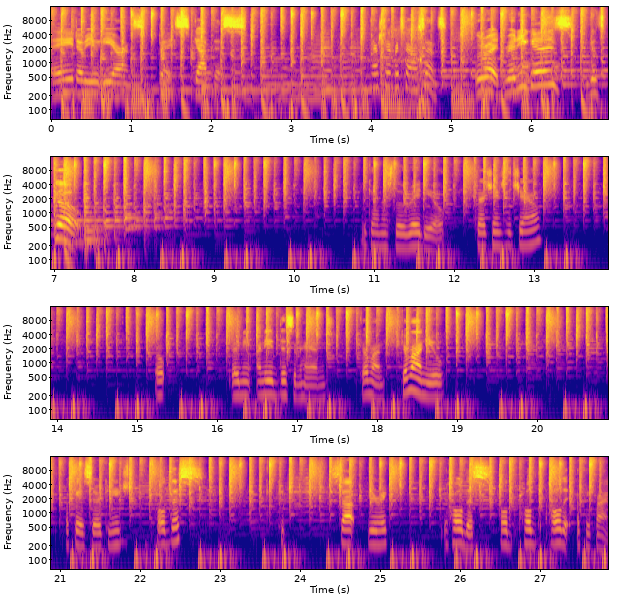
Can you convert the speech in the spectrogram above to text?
A, W, E, R in space. Got this. Actually, that makes kind of sense. Alright, ready, guys? Let's go. Okay, I missed the radio. Can I change the channel? Oh, I need I need this in hand. Come on, come on, you. Okay, sir, can you hold this? Stop. You're making Hold this. Hold, hold, hold it. Okay, fine.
